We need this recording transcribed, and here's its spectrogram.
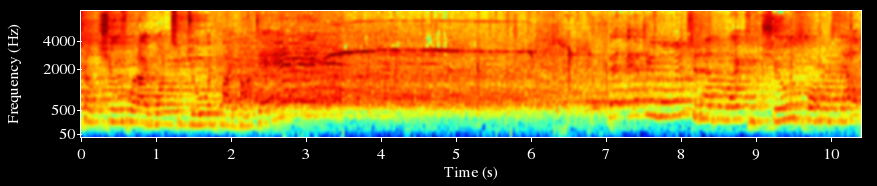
Shall choose what I want to do with my body? That every woman should have the right to choose for herself?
